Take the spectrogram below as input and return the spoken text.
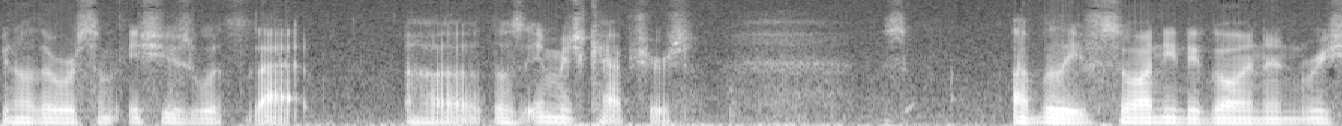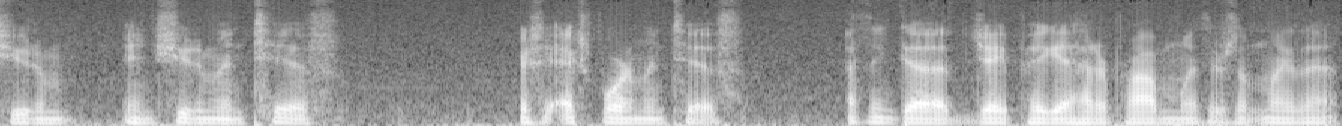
you know, there were some issues with that, uh, those image captures. I believe. So I need to go in and reshoot them and shoot them in TIFF. Actually, export them in TIFF. I think uh, JPEG had a problem with or something like that.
